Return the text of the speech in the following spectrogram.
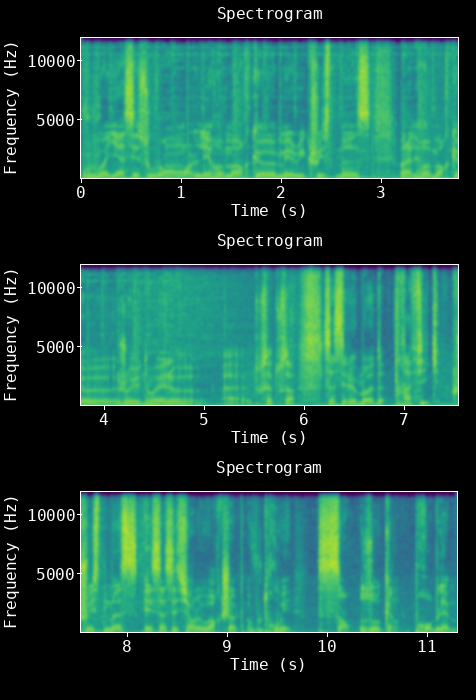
vous le voyez assez souvent, les remorques euh, Merry Christmas, voilà les remorques euh, Joyeux Noël, euh, tout ça, tout ça. Ça c'est le mode Traffic Christmas et ça c'est sur le workshop, vous le trouvez sans aucun problème.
